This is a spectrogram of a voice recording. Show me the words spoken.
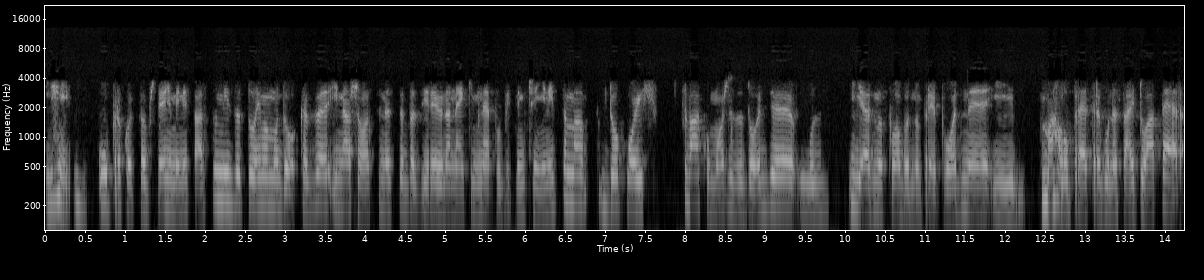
I uprako saopštenju ministarstva mi za to imamo dokaze i naše ocene se baziraju na nekim nepobitnim činjenicama do kojih svako može da dođe uz jedno slobodno prepodne i malu pretragu na sajtu APR-a.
